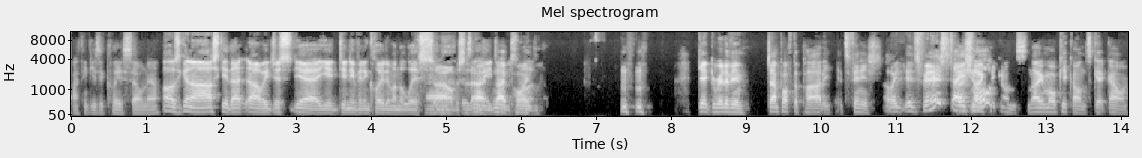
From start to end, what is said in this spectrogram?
I think he's a clear sell now. I was going to ask you that. Oh, we just yeah, you didn't even include him on the list, so uh, obviously that no, means no point. Get rid of him. Jump off the party. It's finished. Oh, it's finished. Are you sure? No kick-ons. No more kick-ons. Get going.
